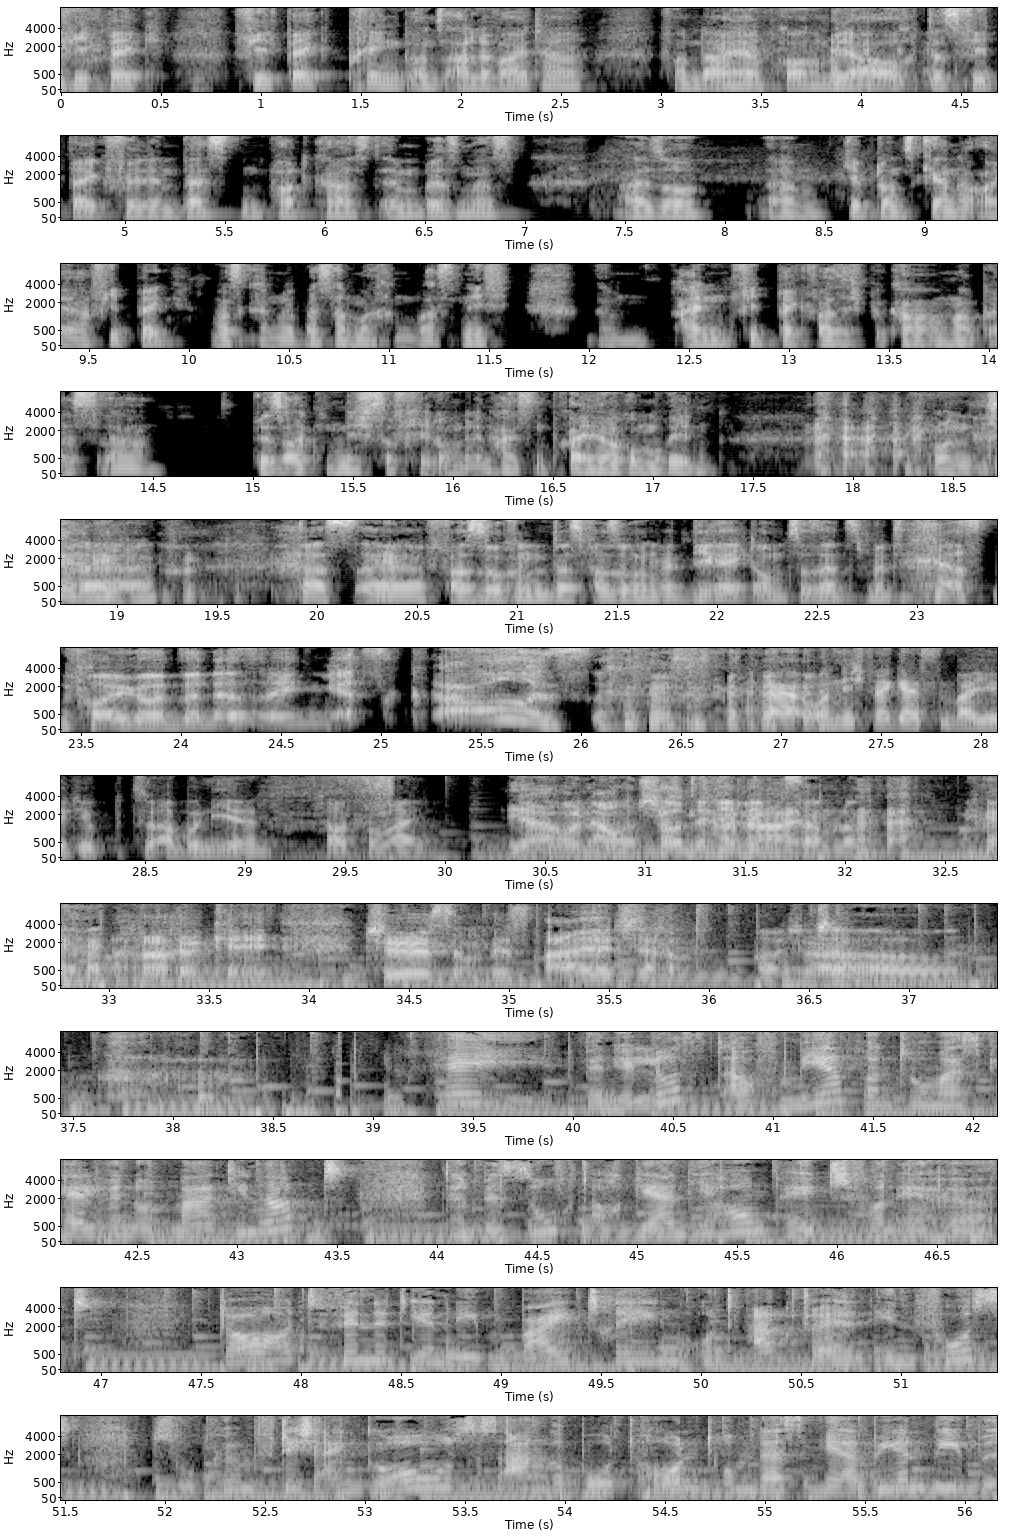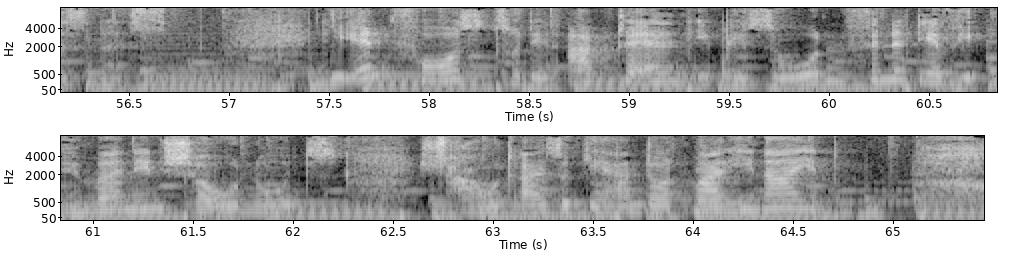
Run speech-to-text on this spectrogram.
Feedback, Feedback bringt uns alle weiter. Von daher brauchen wir auch das Feedback für den besten Podcast im Business. Also ähm, gebt uns gerne euer Feedback. Was können wir besser machen, was nicht. Ähm, ein Feedback, was ich bekommen habe, ist, äh, wir sollten nicht so viel um den heißen Brei herumreden. Und äh, das äh, versuchen, das versuchen wir direkt umzusetzen mit der ersten Folge und sind deswegen jetzt raus. und nicht vergessen, bei YouTube zu abonnieren. Schaut vorbei. Ja, und genau, auch schaut in die Linksammlung. genau. Okay. Tschüss und bis bald. Ciao. Ciao. Ciao. Hey, wenn ihr Lust auf mehr von Thomas Kelvin und Martin habt, dann besucht auch gern die Homepage von Erhört. Dort findet ihr neben Beiträgen und aktuellen Infos zukünftig ein großes Angebot rund um das Airbnb-Business. Die Infos zu den aktuellen Episoden findet ihr wie immer in den Show Notes. Schaut also gern dort mal hinein.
